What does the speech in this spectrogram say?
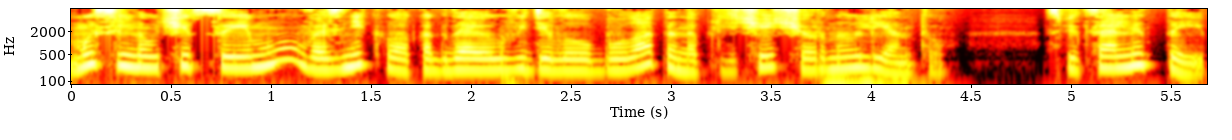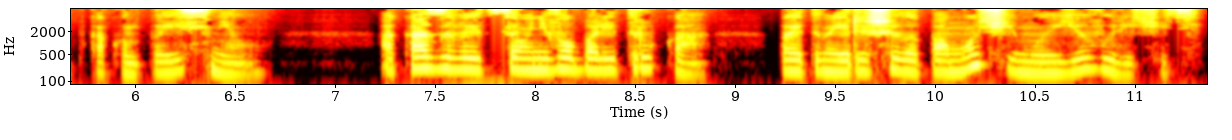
Мысль научиться ему возникла, когда я увидела у Булата на плече черную ленту, специальный тейп, как он пояснил. Оказывается, у него болит рука, поэтому я решила помочь ему ее вылечить.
